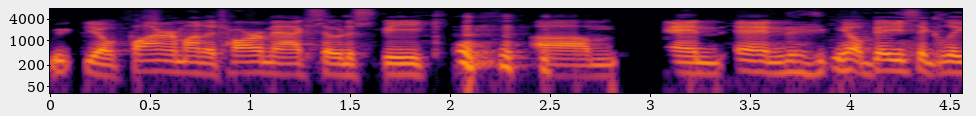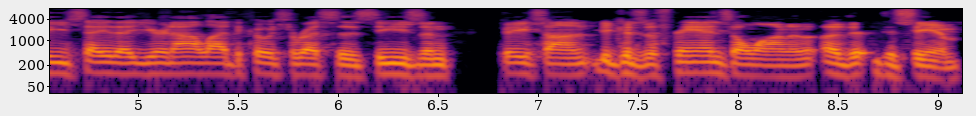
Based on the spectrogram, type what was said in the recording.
you know, fire him on the tarmac, so to speak. um, and, and, you know, basically say that you're not allowed to coach the rest of the season based on, because the fans don't want to, uh, to see him.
